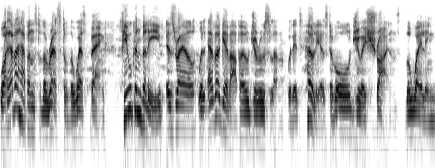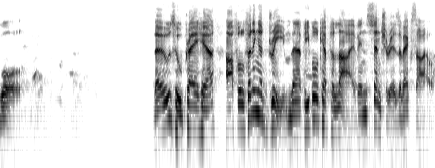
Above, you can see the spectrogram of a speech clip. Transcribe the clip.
Whatever happens to the rest of the West Bank, few can believe Israel will ever give up Old Jerusalem with its holiest of all Jewish shrines, the Wailing Wall. Those who pray here are fulfilling a dream their people kept alive in centuries of exile.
